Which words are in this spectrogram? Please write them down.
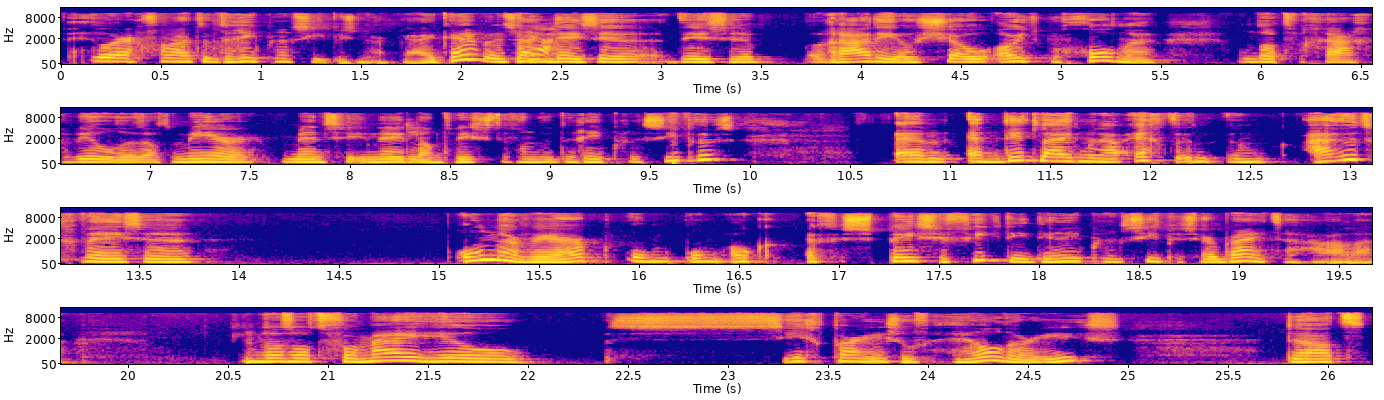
heel erg vanuit de drie principes naar kijken. Hè? We zijn Ja. deze, deze radioshow ooit begonnen omdat we graag wilden dat meer mensen in Nederland wisten van de drie principes. En, en dit lijkt me nou echt een, een uitgewezen onderwerp om, om ook even specifiek die drie principes erbij te halen. Omdat wat voor mij heel zichtbaar is of helder is, dat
